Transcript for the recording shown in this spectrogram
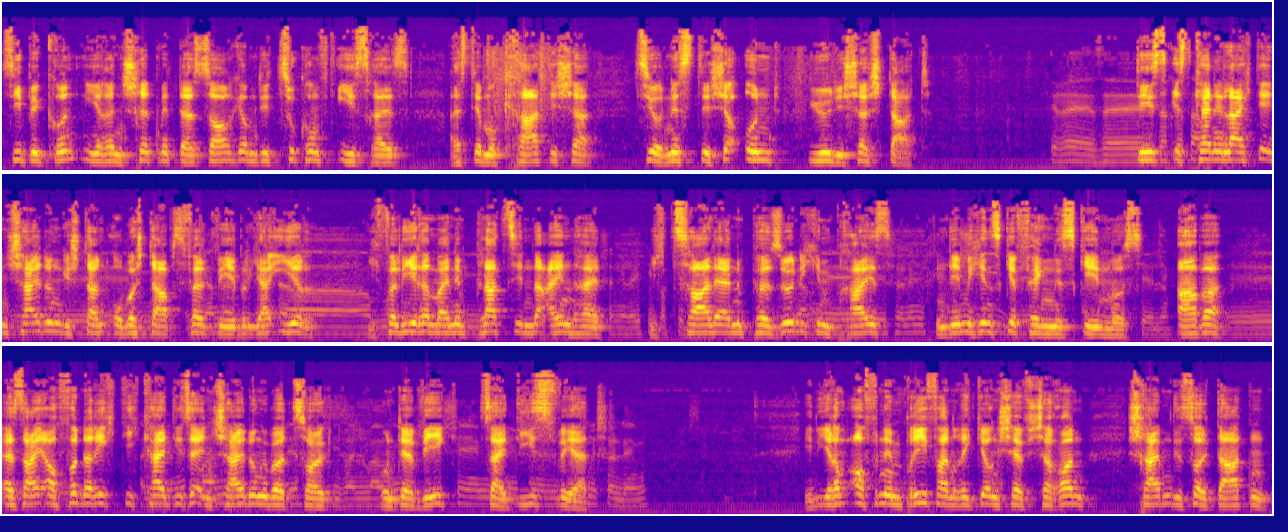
sie begründen ihren Schritt mit der Sorge um die Zukunft Israels als demokratischer, zionistischer und jüdischer Staat. Dies ist keine leichte Entscheidung, gestand Oberstabsfeldwebel Jair. Ich verliere meinen Platz in der Einheit. Ich zahle einen persönlichen Preis, indem ich ins Gefängnis gehen muss. Aber er sei auch von der Richtigkeit dieser Entscheidung überzeugt und der Weg sei dies wert. In ihrem offenen Brief an Regierungschef Sharon schreiben die Soldaten,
